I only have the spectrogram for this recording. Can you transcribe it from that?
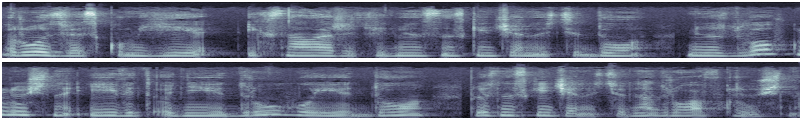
розв'язком є х належить від мінус нескінченності до мінус 2 включно і від однієї другої до плюс нескінченності, одна друга включно.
